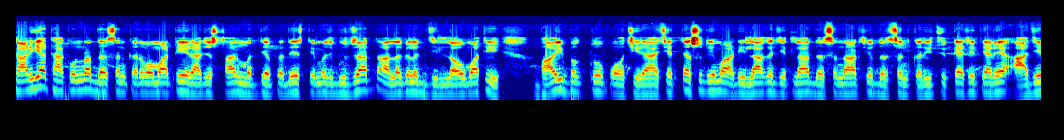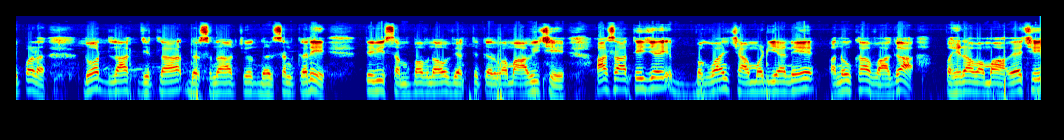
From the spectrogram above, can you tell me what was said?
કાળિયા ઠાકોરના દર્શન કરવા માટે રાજસ્થાન, મધ્યપ્રદેશ તેમજ ગુજરાતના અલગ અલગ જિલ્લાઓમાંથી ભાવિ ભક્તો પહોંચી રહ્યા છે. અત્યાર સુધીમાં અઢી લાખ જેટલા દર્શનાર્થીઓ દર્શન કરી ચૂક્યા છે. ત્યારે આજે પણ દોઢ લાખ જેટલા દર્શનાર્થીઓ દર્શન કરે તેવી સંભાવનાઓ વ્યક્ત કરવામાં આવી છે. આ સાથે જ ભગવાન શામળિયાને અનોખા વાઘા પહેરાવવામાં આવ્યા છે.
